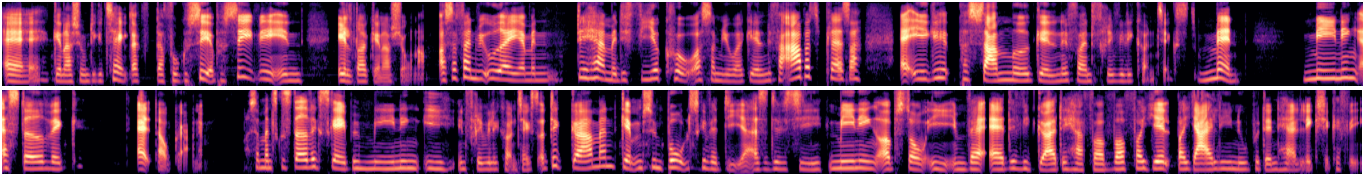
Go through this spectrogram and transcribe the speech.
af Generation Digital, der, der fokuserer på CV end ældre generationer. Og så fandt vi ud af, at det her med de fire K'er, som jo er gældende for arbejdspladser, er ikke på samme måde gældende for en frivillig kontekst. Men mening er stadigvæk altafgørende. Så man skal stadigvæk skabe mening i en frivillig kontekst. Og det gør man gennem symbolske værdier. Altså det vil sige, meningen opstår i, hvad er det, vi gør det her for? Hvorfor hjælper jeg lige nu på den her lektiecafé?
